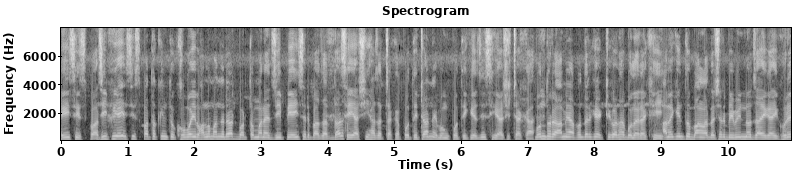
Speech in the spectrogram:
জিপিএইচ ইস্পাত। জিপিএইচ ইস্পাতও কিন্তু খুবই ভালো মানের রড, বর্তমানে জিপিএইচ এর বাজার দর ছিয়াশি হাজার টাকা প্রতি টন এবং প্রতি কেজি ছিয়াশি টাকা। বন্ধুরা, আমি আপনাদেরকে একটি কথা বলে রাখি। আমি কিন্তু বাংলাদেশের বিভিন্ন জায়গায় ঘুরে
